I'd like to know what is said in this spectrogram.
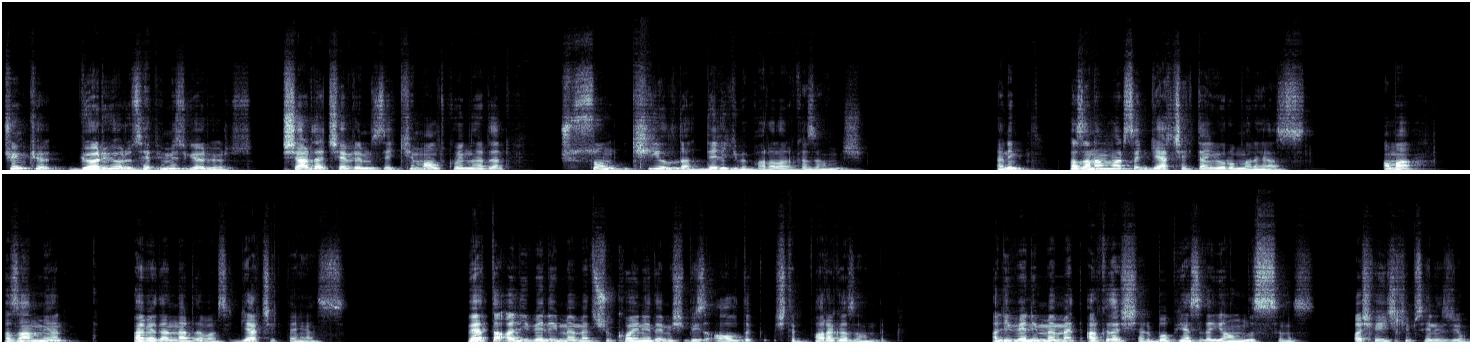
Çünkü görüyoruz, hepimiz görüyoruz. Dışarıda çevremizde kim altcoin'lerden şu son 2 yılda deli gibi paralar kazanmış. Yani kazanan varsa gerçekten yorumlara yazsın. Ama kazanmayan, kaybedenler de varsa gerçekten yazsın. Veyahut da Ali Veli Mehmet şu coin'i demiş biz aldık işte para kazandık. Ali Veli Mehmet arkadaşlar bu piyasada yalnızsınız. Başka hiç kimseniz yok.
